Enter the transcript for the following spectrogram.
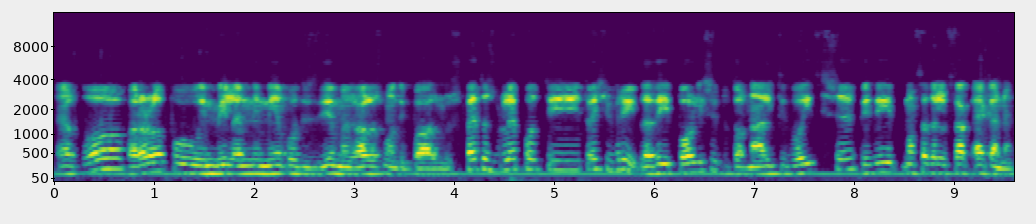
Εγώ, παρόλο που η Μίλαν είναι μία από τις δύο μεγάλου μου αντιπάλους, φέτος βλέπω ότι το έχει βρει. Δηλαδή η πώληση του Τονάλι τη βοήθησε, επειδή με αυτά τα λεφτά έκανε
